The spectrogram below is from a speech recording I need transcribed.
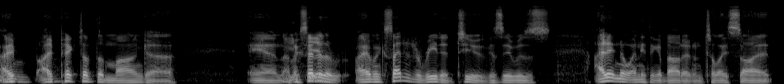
I Oh, I picked up the manga, and I'm You excited did. to I'm excited to read it too because it was I didn't know anything about it until I saw it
